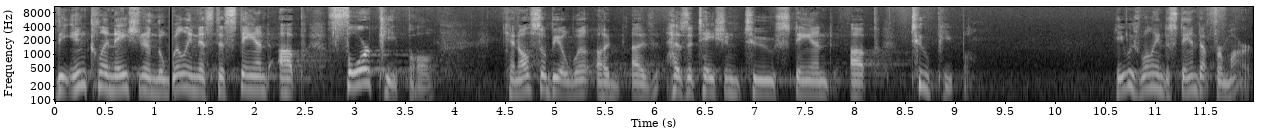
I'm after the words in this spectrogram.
the inclination and the willingness to stand up for people can also be a, a, a hesitation to stand up to people. He was willing to stand up for Mark.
